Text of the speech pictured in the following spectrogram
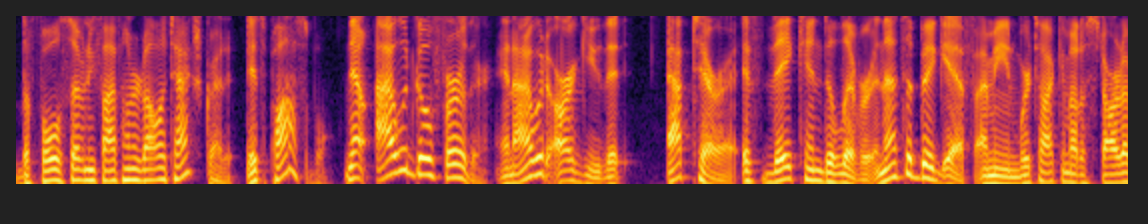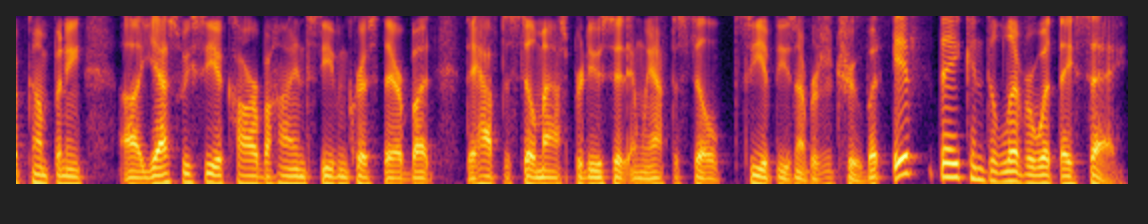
the full $7,500 tax credit. It's possible. Now, I would go further and I would argue that Aptera, if they can deliver, and that's a big if. I mean, we're talking about a startup company. Uh, yes, we see a car behind Steve and Chris there, but they have to still mass produce it, and we have to still see if these numbers are true. But if they can deliver what they say,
